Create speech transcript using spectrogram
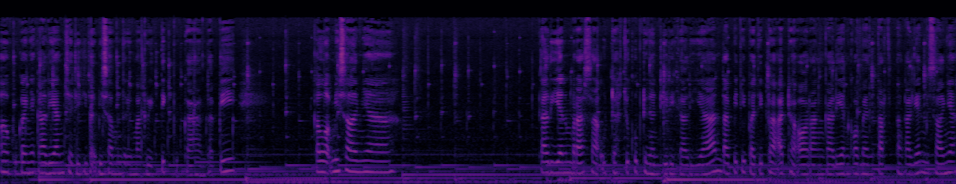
uh, bukannya kalian jadi tidak bisa menerima kritik bukan. Tapi kalau misalnya kalian merasa udah cukup dengan diri kalian tapi tiba-tiba ada orang kalian komentar tentang kalian misalnya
